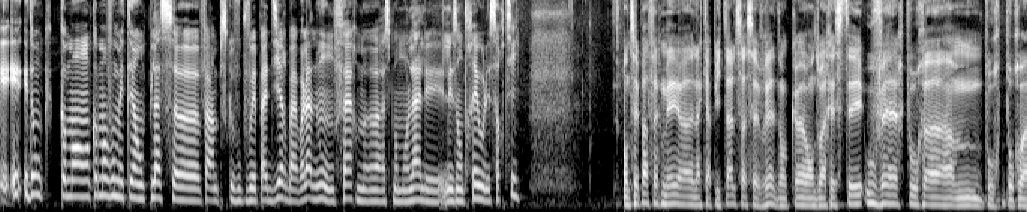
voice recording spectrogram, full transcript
Et, donc, comment, comment vous mettez en place, enfin, parce que vous pouvez pas dire, bah voilà, nous on ferme à ce moment-là les entrées ou les sorties. On ne sait pas fermer euh, la capitale, ça c'est vrai. Donc euh, on doit rester ouvert pour, euh, pour, pour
